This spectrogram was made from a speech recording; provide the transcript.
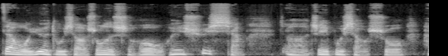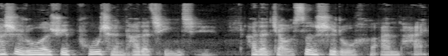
在我阅读小说的时候，我会去想，呃，这部小说它是如何去铺陈它的情节。他的角色是如何安排，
